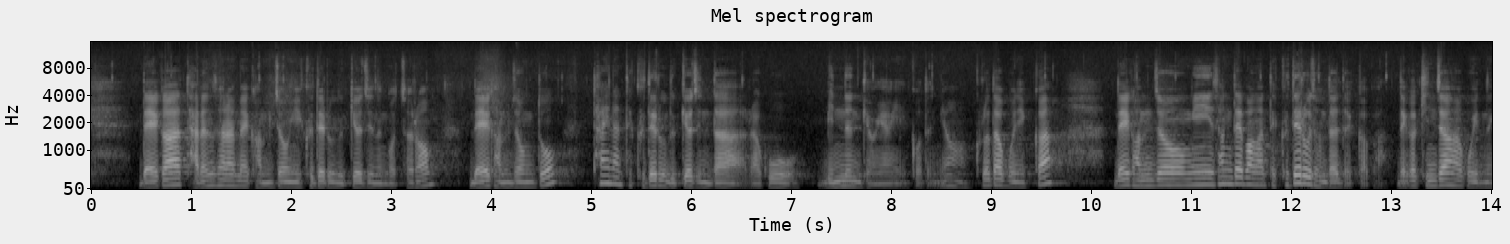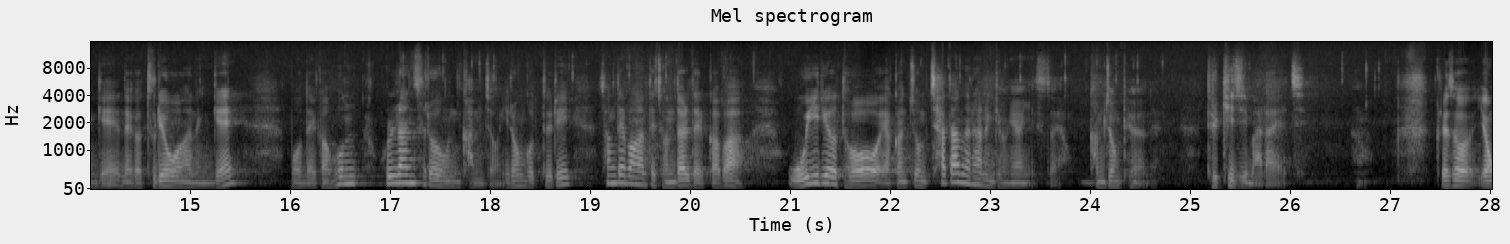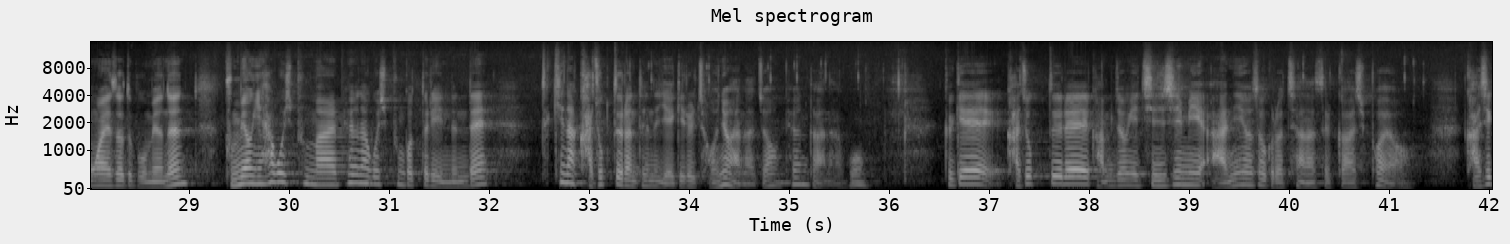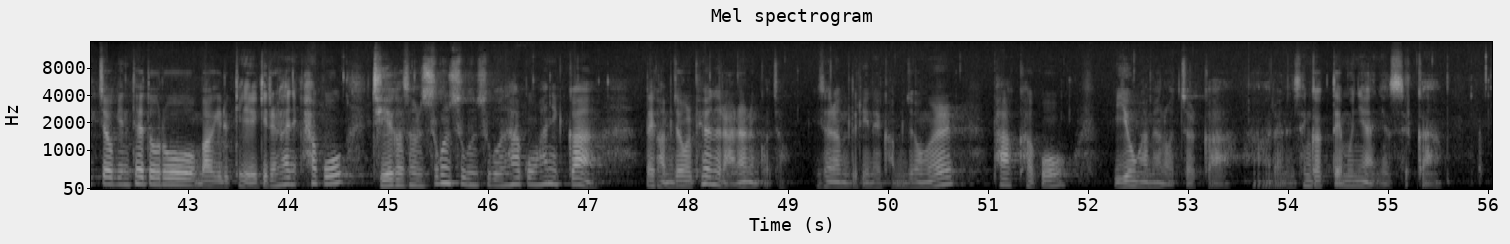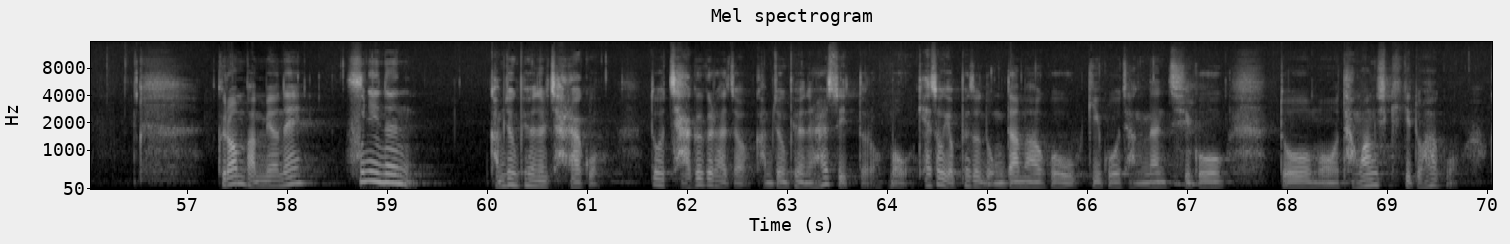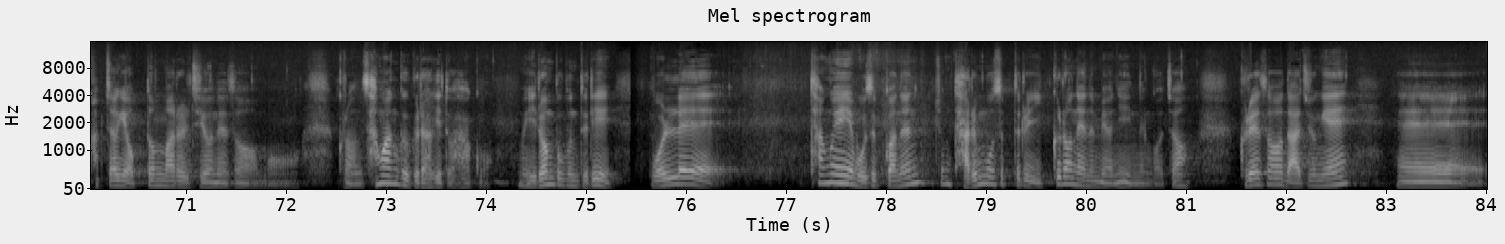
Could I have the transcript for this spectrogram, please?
내가 다른 사람의 감정이 그대로 느껴지는 것처럼 내 감정도 타인한테 그대로 느껴진다라고 믿는 경향이 있거든요. 그러다 보니까 내 감정이 상대방한테 그대로 전달될까봐 내가 긴장하고 있는 게 내가 두려워하는 게 뭐 내가 혼, 혼란스러운 감정 이런 것들이 상대방한테 전달될까봐 오히려 더 약간 좀 차단을 하는 경향이 있어요. 감정 표현을 들키지 말아야지. 어. 그래서 영화에서도 보면은 분명히 하고 싶은 말, 표현하고 싶은 것들이 있는데 특히나 가족들한테는 얘기를 전혀 안 하죠. 표현도 안 하고. 그게 가족들의 감정이 진심이 아니어서 그렇지 않았을까 싶어요. 가식적인 태도로 막 이렇게 얘기를 하- 하고 뒤에 가서는 수근수근 수근 하고 하니까 내 감정을 표현을 안 하는 거죠. 이 사람들이 내 감정을 파악하고 이용하면 어쩔까라는 생각 때문이 아니었을까. 그런 반면에 훈이는 감정 표현을 잘하고 또 자극을 하죠. 감정 표현을 할 수 있도록. 뭐 계속 옆에서 농담하고 웃기고 장난치고 또 뭐 당황시키기도 하고 갑자기 없던 말을 지어내서 뭐 그런 상황극을 하기도 하고 뭐 이런 부분들이 원래 탕웨이의 모습과는 좀 다른 모습들을 이끌어내는 면이 있는 거죠. 그래서 나중에 에,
